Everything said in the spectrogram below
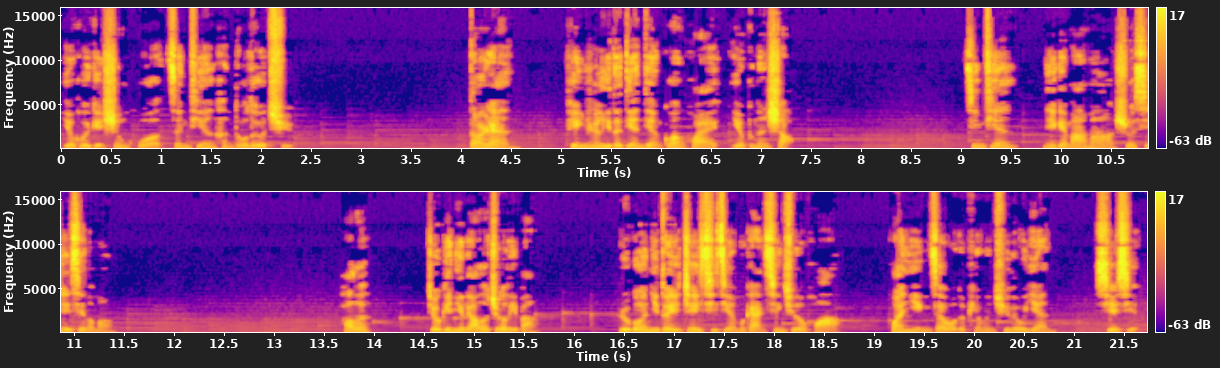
也会给生活增添很多乐趣。当然。平日里的点点关怀也不能少。今天你给妈妈说谢谢了吗？好了，就给你聊到这里吧。如果你对这期节目感兴趣的话，欢迎在我的评论区留言，谢谢。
